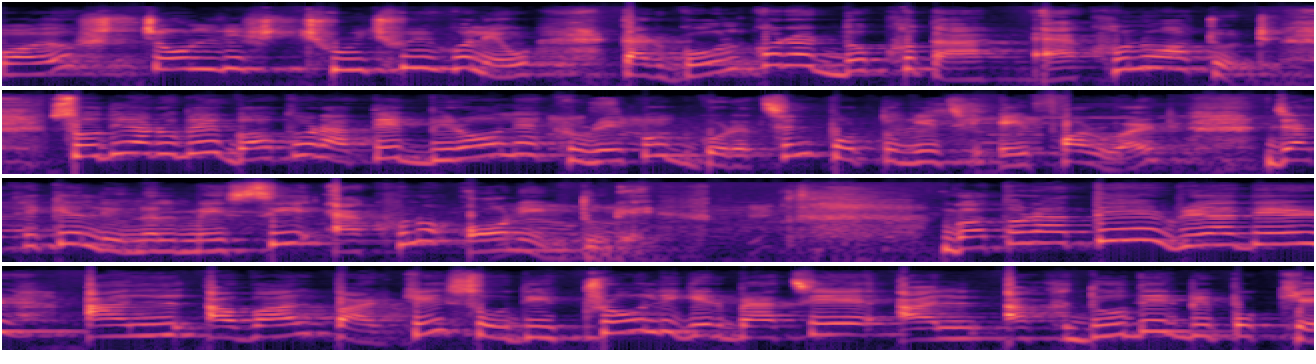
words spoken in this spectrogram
বয়স চল্লিশ ছুঁই ছুঁই হলেও তার গোল করার দক্ষতা এখনও অটুট। সৌদি আরবে গত রাতে বিরল এক রেকর্ড গড়েছেন পর্তুগিজ এই ফরওয়ার্ড যা থেকে লিওনেল মেসি এখনও অনেক দূরে। গত রাতে রিয়াদের আল আওয়াল পার্কে সৌদি প্রো লিগের ম্যাচে আল আখদুদের বিপক্ষে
